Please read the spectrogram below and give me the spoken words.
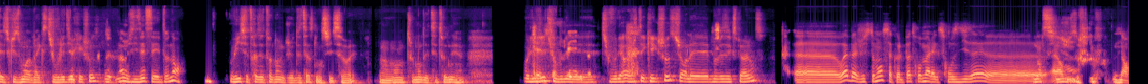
Excuse-moi, Max, tu voulais dire quelque chose? Non, je disais c'est étonnant. Oui, c'est très étonnant que je déteste Nancy, c'est vrai. tout le monde est étonné. Hein. Olivier, tu voulais, tu voulais rajouter quelque chose sur les mauvaises expériences? Euh, ouais, bah justement, ça colle pas trop mal avec ce qu'on se disait. Euh, non, non,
